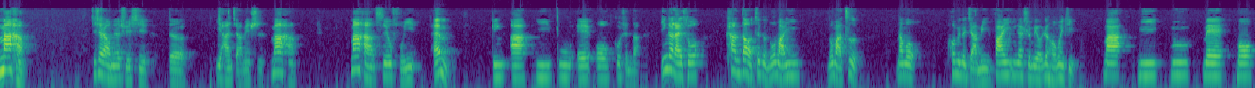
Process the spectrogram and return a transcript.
马行。接下来我们要学习的一行假名是马行。马行是由辅音 m 跟 r、e、u、a、o 构成的。应该来说，看到这个罗马音、罗马字，那么后面的假名发音应该是没有任何问题。妈、咪、mu、咩、么。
